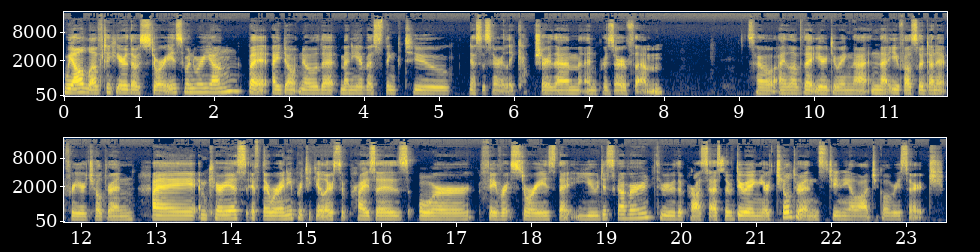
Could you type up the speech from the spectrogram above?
we all love to hear those stories when we're young, but I don't know that many of us think to necessarily capture them and preserve them. So I love that you're doing that and that you've also done it for your children. I am curious if there were any particular surprises or favorite stories that you discovered through the process of doing your children's genealogical research.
